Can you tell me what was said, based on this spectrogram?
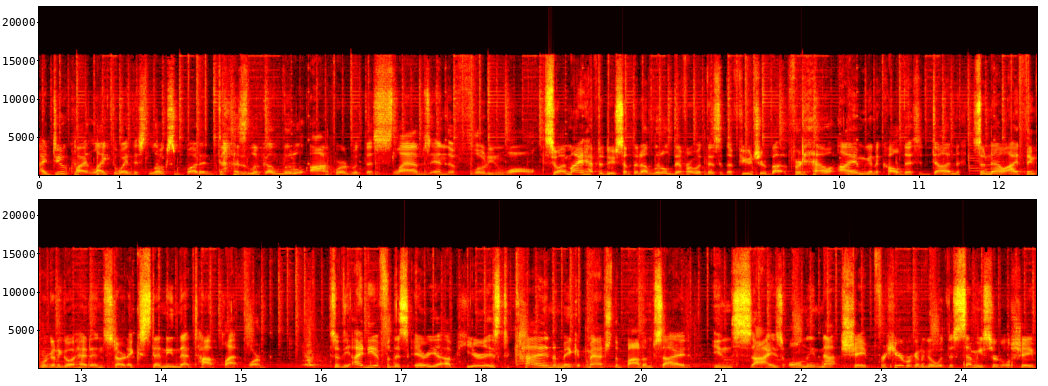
I do quite like the way this looks, but it does look a little awkward with the slabs and the floating wall. So I might have to do something a little different with this in the future, but for now, I am gonna call this done. So now I think we're gonna go ahead and start extending that top platform. So the idea for this area up here is to kind of make it match the bottom side in size only, not shape. For here, we're gonna go with the semicircle shape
